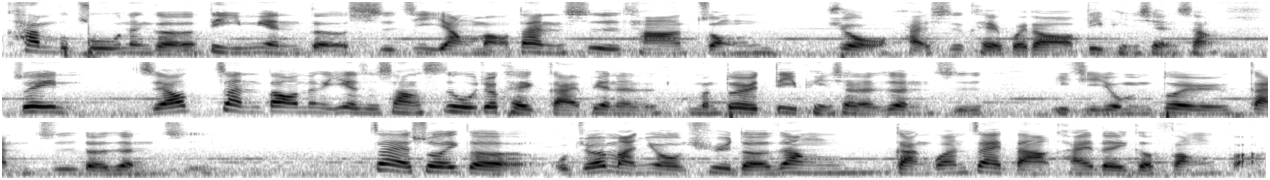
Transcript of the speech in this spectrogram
看不出那个地面的实际样貌，但是它终。就还是可以回到地平线上，所以只要站到那个叶子上，似乎就可以改变了我们对于地平线的认知，以及我们对于感知的认知。再来说一个我觉得蛮有趣的，让感官再打开的一个方法。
